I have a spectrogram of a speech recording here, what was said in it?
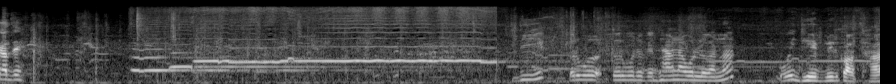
কাজে। দীপ তোর তোর বোনকে ঢ্যামনা বলল কেন? ওই কথা।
